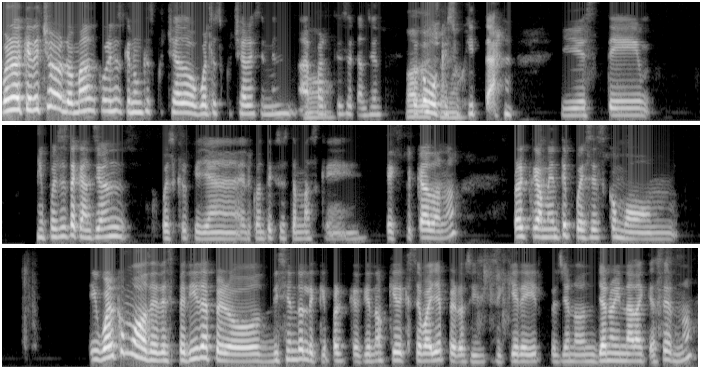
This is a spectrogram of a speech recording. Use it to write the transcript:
Bueno, que de hecho lo más curioso es que nunca he escuchado o vuelto a escuchar a ese men, No. aparte de esa canción. No, Fue como hecho, que no. su hita. Y este, y pues esta canción, pues creo que ya el contexto está más que explicado, ¿no? Prácticamente pues es como, igual como de despedida, pero diciéndole que, que no quiere que se vaya, pero si se quiere ir, pues ya no, ya no hay nada que hacer, ¿no?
